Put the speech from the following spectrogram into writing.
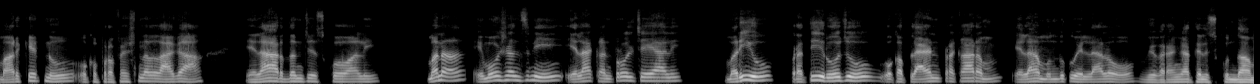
మార్కెట్ను ఒక ప్రొఫెషనల్ లాగా ఎలా అర్థం చేసుకోవాలి? మన ఎమోషన్స్ని ఎలా కంట్రోల్ చేయాలి? మరియు ప్రతిరోజు ఒక ప్లాన్ ప్రకారం ఎలా ముందుకు వెళ్ళాలో వివరంగా తెలుసుకుందాం.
